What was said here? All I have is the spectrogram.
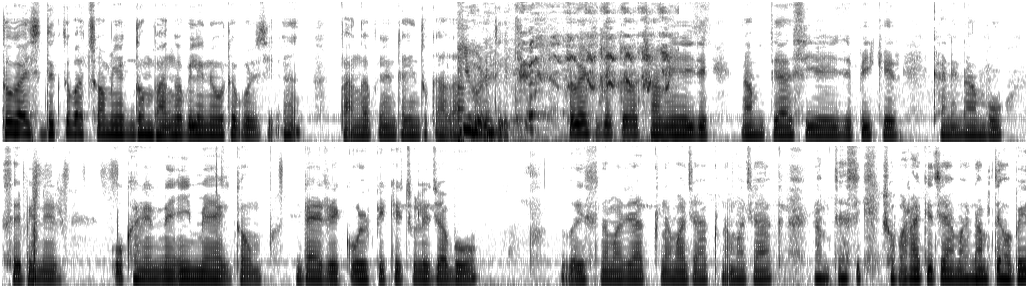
তো গাইস দেখতে পাচ্ছ আমি একদম ভাঙ্গা প্লেনে উঠে পড়েছি হ্যাঁ? ভাঙ্গা প্লেনটা কিন্তু কালার করে দিয়েছি। তো গাইস দেখতে পাচ্ছ আমি এই যে নামতে আসি এই যে পিকের এখানে নামবো সেভেনের ওখানে নেই নেমে একদম ডাইরেক্ট ওল্ড পিকে চলে যাব। তো গাইস নামা যাক নামা যাক নামা যাক নামতে আসি। সবার আগে যে আমার নামতে হবে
